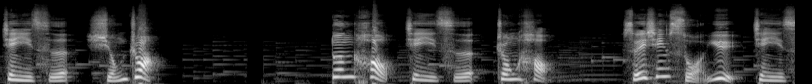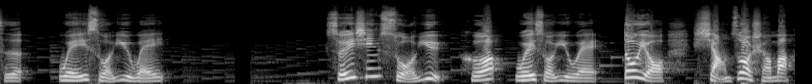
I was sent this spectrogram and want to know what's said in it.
近义词雄壮，敦厚近义词忠厚，随心所欲近义词。为所欲为，随心所欲和为所欲为都有想做什么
